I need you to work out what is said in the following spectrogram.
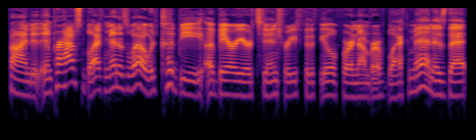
find it, and perhaps Black men as well, which could be a barrier to entry for the field for a number of Black men, is that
